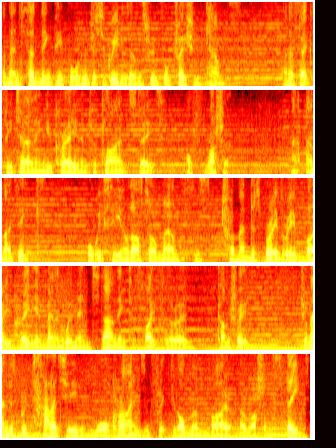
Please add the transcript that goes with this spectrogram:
and then sending people who disagreed with them through filtration camps, and effectively turning Ukraine into a client state of Russia. And I think what we've seen in the last 12 months is tremendous bravery by Ukrainian men and women standing to fight for their own country, tremendous brutality and war crimes inflicted on them by a Russian state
